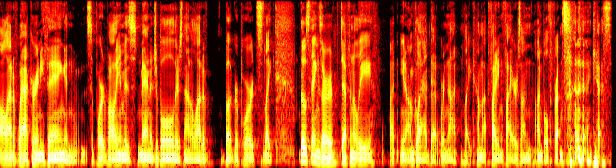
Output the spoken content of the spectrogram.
all out of whack or anything, and support volume is manageable. There's not a lot of bug reports. Like those things are definitely. uh, You know, I'm glad that we're not like I'm not fighting fires on on both fronts. I guess.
